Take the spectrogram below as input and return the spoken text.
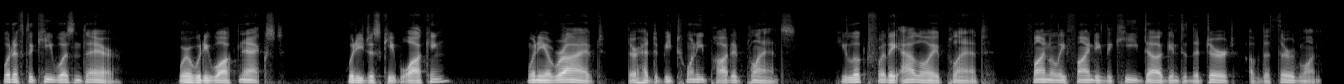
What if the key wasn't there? Where would he walk next? Would he just keep walking? When he arrived, there had to be twenty potted plants. He looked for the aloe plant, finally finding the key dug into the dirt of the third one.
